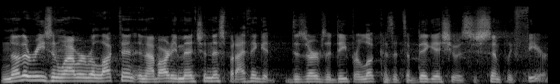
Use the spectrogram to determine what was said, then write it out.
Another reason why we're reluctant, and I've already mentioned this, but I think it deserves a deeper look because it's a big issue, is just simply fear.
